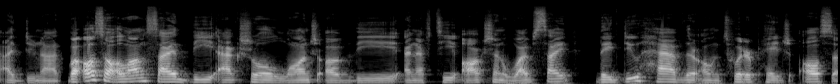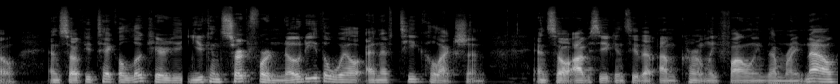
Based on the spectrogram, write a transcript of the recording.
I do not. But also alongside the actual launch of the NFT auction website, they do have their own Twitter page also. And so if you take a look here, you, you can search for Nodi the Whale NFT collection. And so obviously you can see that I'm currently following them right now.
